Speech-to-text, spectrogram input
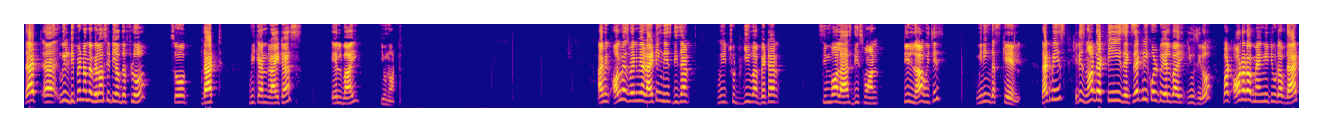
that uh, will depend on the velocity of the flow so, that we can write as L by u naught. I mean always when we are writing this these are we should give a better symbol as this one tilde which is meaning the scale that means it is not that t is exactly equal to L by u0 but order of magnitude of that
